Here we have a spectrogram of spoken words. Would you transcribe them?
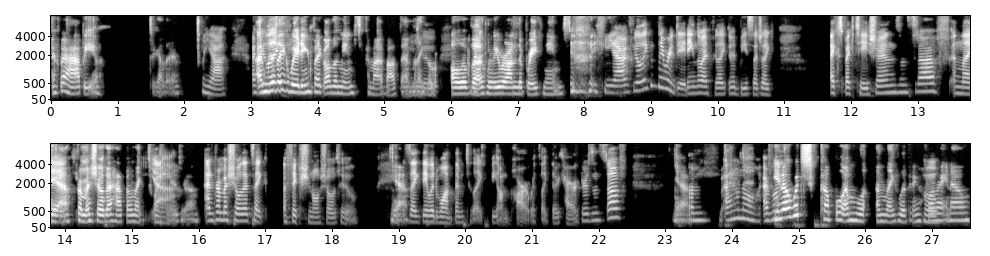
if they're happy together, yeah. I'm just like, like, waiting for like all the memes to come out about them, like all of the when we were on the break memes. yeah, I feel like if they were dating though, I feel like there would be such like expectations and stuff, and like yeah, from a show that happened like 20 yeah. years ago, and from a show that's like a fictional show too. Yeah, it's like they would want them to like be on par with like their characters and stuff. Yeah. Um, I don't know. Everyone... You know which couple I'm I'm like living for right now?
